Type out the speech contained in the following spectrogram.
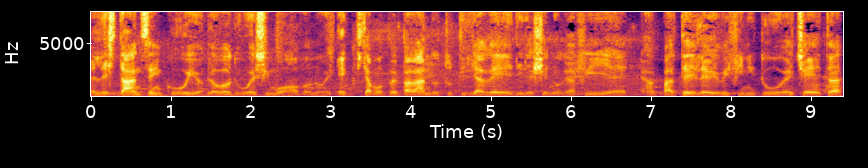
le stanze in cui loro due si muovono e stiamo preparando tutti gli arredi, le scenografie, a parte le rifiniture eccetera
